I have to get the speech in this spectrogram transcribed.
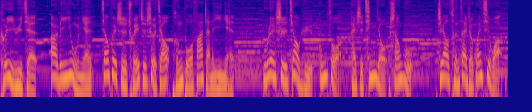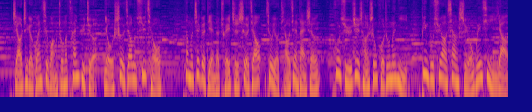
可以预见，二零一五年将会是垂直社交蓬勃发展的一年。无论是教育、工作，还是亲友、商务，只要存在着关系网，只要这个关系网中的参与者有社交的需求，那么这个点的垂直社交就有条件诞生。或许日常生活中的你，并不需要像使用微信一样，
